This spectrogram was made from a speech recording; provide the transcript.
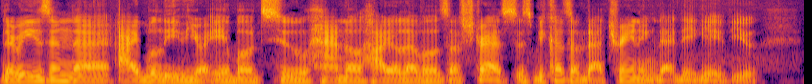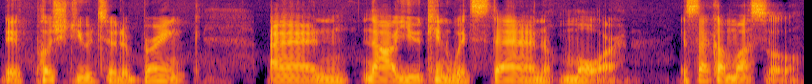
The reason that I believe you're able to handle higher levels of stress is because of that training that they gave you. They've pushed you to the brink and now you can withstand more. It's like a muscle.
